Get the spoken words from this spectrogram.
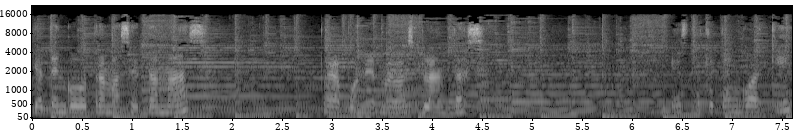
ya tengo otra maceta más para poner nuevas plantas. Este que tengo aquí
